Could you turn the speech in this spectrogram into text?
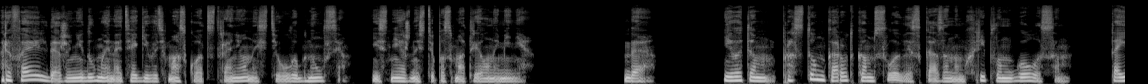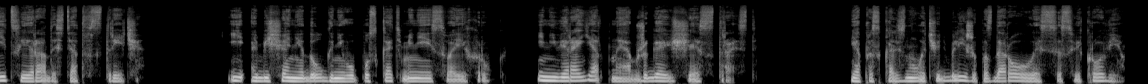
Рафаэль, даже не думая натягивать маску отстраненности, улыбнулся и с нежностью посмотрел на меня. «Да». И в этом простом коротком слове, сказанном хриплым голосом, таится и радость от встречи и обещание долго не выпускать меня из своих рук, и невероятная обжигающая страсть. Я проскользнула чуть ближе, поздоровалась со свекровью,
